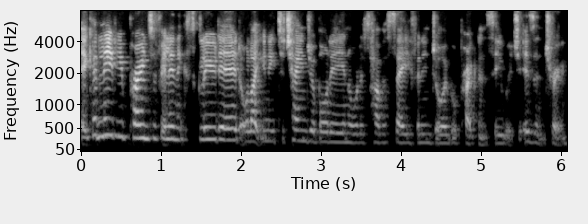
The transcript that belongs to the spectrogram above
it can leave you prone to feeling excluded or like you need to change your body in order to have a safe and enjoyable pregnancy, which isn't true.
